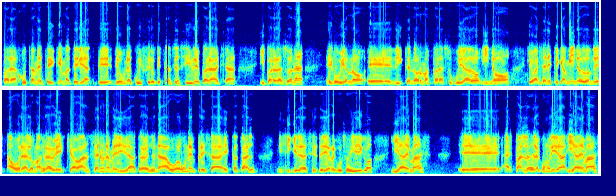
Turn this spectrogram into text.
para justamente que en materia de, de un acuífero que es tan sensible para Hacha y para la zona el gobierno eh, dicte normas para su cuidado y no que vaya en este camino donde ahora lo más grave es que avanza en una medida a través de una, una empresa estatal, ni siquiera la Secretaría de Recursos Hídricos, y además eh, a espaldas de la comunidad y además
